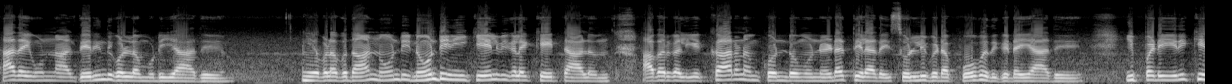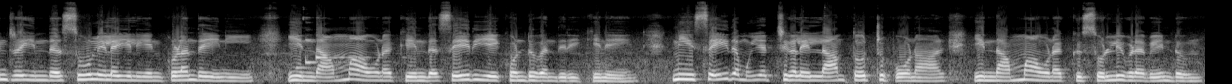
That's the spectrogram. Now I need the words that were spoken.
அதை உன்னால் தெரிந்து கொள்ள முடியாது. எவ்வளவுதான் நோண்டி நோண்டி நீ கேள்விகளை கேட்டாலும் அவர்கள் எக்காரணம் கொண்டும் உன்னிடத்தில் அதை சொல்லிவிடப் போவது கிடையாது. இப்படி இருக்கின்ற இந்த சூழ்நிலையில் என் குழந்தை நீ இந்த அம்மா உனக்கு இந்த செய்தியை கொண்டு வந்திருக்கிறேன். நீ செய்த முயற்சிகள் எல்லாம் தோற்று போனால் இந்த அம்மா உனக்கு சொல்லிவிட வேண்டும்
